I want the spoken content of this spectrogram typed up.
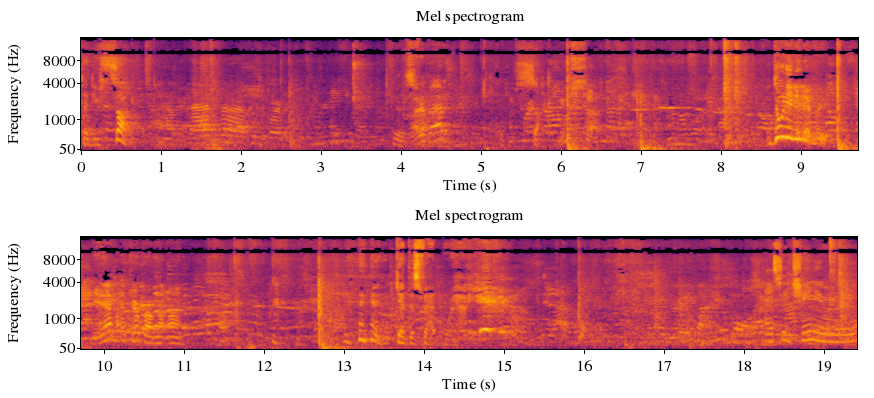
Said you suck. Look at this. Said you suck. You suck. I'm doing it in every. Yeah, that's your problem, not mine. Get this fat boy out of here. I see Cheney over there.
